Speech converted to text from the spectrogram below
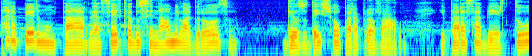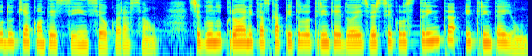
para perguntar-lhe acerca do sinal milagroso, Deus o deixou para prová-lo e para saber tudo o que acontecia em seu coração. Segundo Crônicas, capítulo 32, versículos 30 e 31.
